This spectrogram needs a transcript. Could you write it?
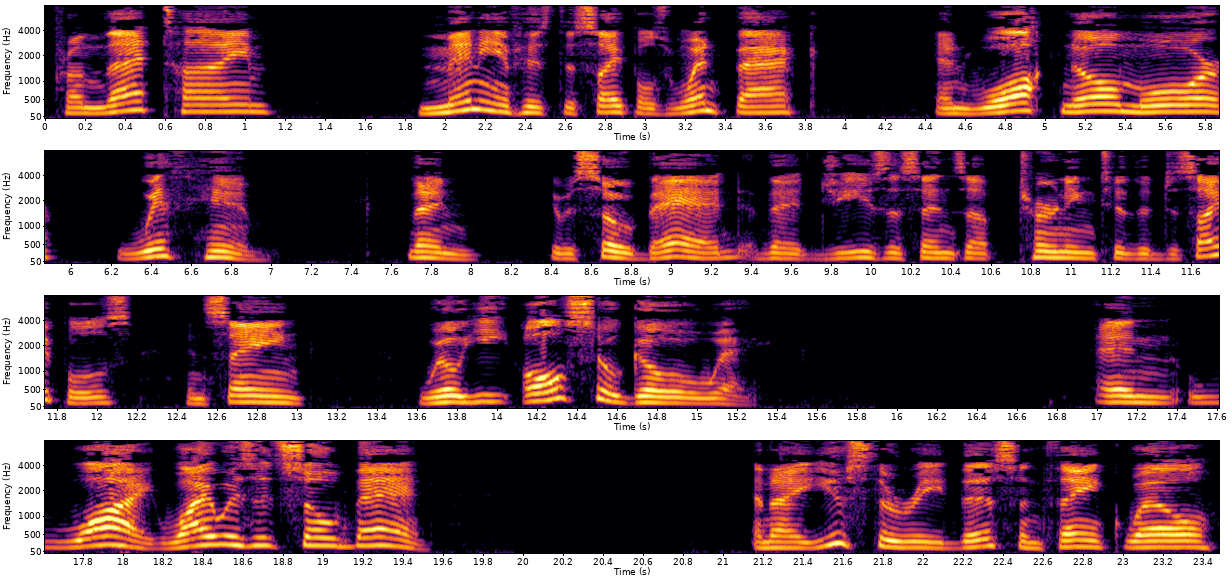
From that time, many of his disciples went back and walked no more with him. Then it was so bad that Jesus ends up turning to the disciples and saying, will ye also go away? And why? Why was it so bad? And I used to read this and think, well,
